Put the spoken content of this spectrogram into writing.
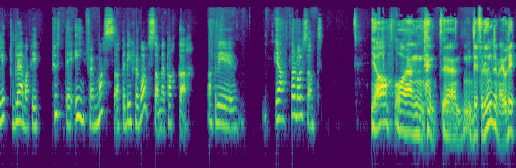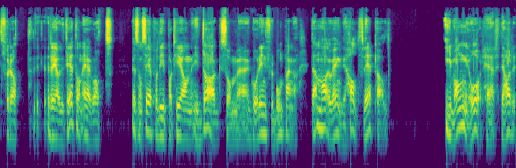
litt problem at vi putter inn for masse, at det blir for voldsomme pakker? At det blir ja, for voldsomt? Ja, og en- det- forundrer meg jo litt, for at realitetene er jo at hvis man ser på de partiene i dag som eh, går inn for bompenger, de har jo egentlig hatt flertall i mange år her. Det har,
